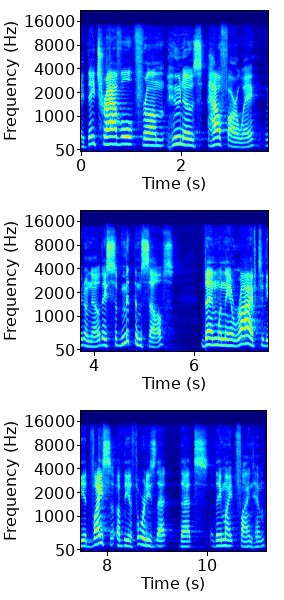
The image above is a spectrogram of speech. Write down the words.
Right? They travel from who knows how far away, we don't know. They submit themselves. Then, when they arrive to the advice of the authorities that, that they might find him,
